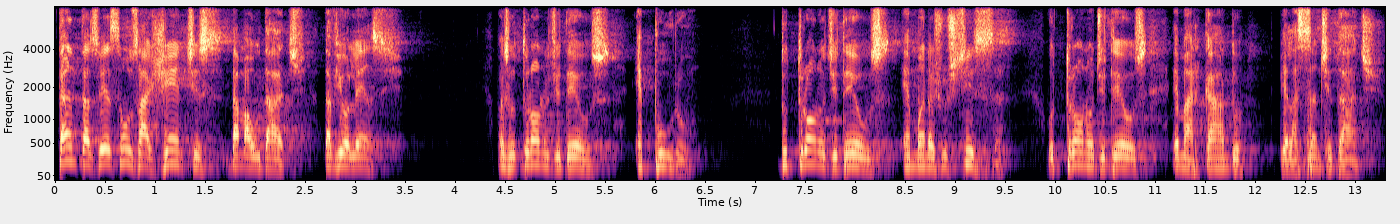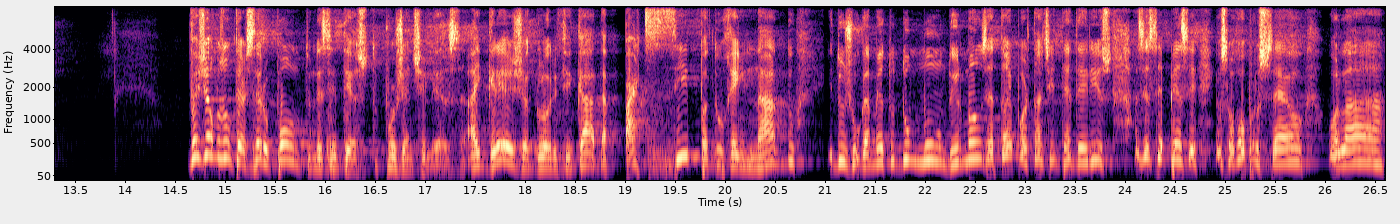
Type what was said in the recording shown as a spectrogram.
tantas vezes, são os agentes da maldade, da violência. Mas o trono de Deus é puro. Do trono de Deus emana justiça. O trono de Deus é marcado pela santidade. Vejamos um terceiro ponto nesse texto, por gentileza. A igreja glorificada participa do reinado e do julgamento do mundo. Irmãos, é tão importante entender isso. Às vezes você pensa, eu só vou para o céu, vou lá,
